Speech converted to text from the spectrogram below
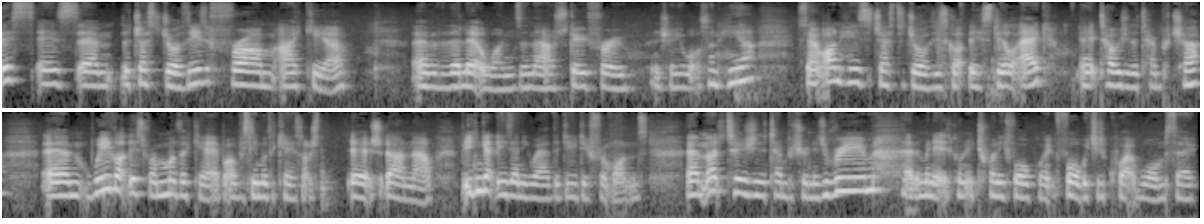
this is um, the chest of drawers. These are from Ikea um, the little ones. And then I'll just go through and show you what's on here. So on his chest of drawers he's got this little egg it tells you the temperature. Um, we got this from Mothercare, but obviously Mothercare is not uh, shut down now. But you can get these anywhere, they do different ones. Um, that tells you the temperature in his room. At the minute it's currently 24.4, which is quite warm, so I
